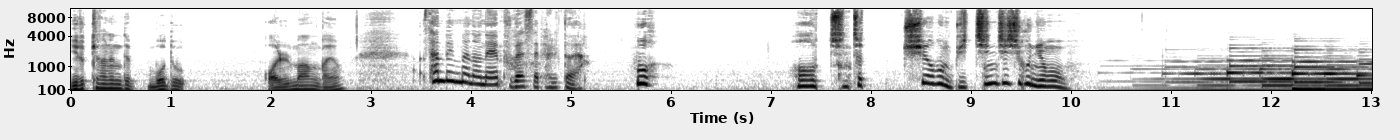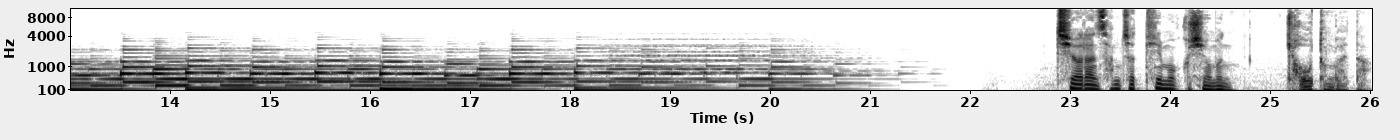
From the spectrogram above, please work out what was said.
이렇게 하는데 모두 얼마인가요? 300만 원의 부가세 별도야. 우와! 아, 진짜 취업은 미친 짓이군요. 치열한 3차 팀워크 시험은 겨우 통과했다.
